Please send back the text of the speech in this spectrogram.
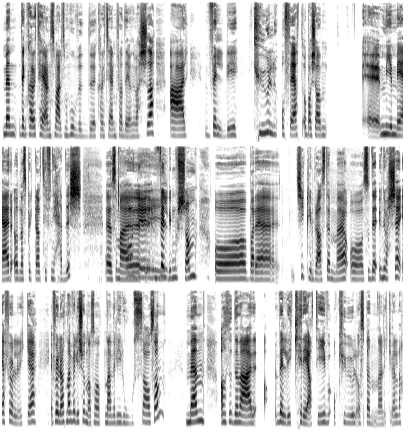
Men den karakteren som er liksom hovedkarakteren fra det universet, da, er veldig kul og fet og bare sånn mye mer, og den er spilt av Tiffany Haddish, eh, som er okay. veldig morsom og bare skikkelig bra stemme. Og, så det universet Jeg føler ikke Jeg føler at den er veldig skjønna sånn at den er veldig rosa og sånn, men at den er veldig kreativ og kul og spennende likevel, da.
